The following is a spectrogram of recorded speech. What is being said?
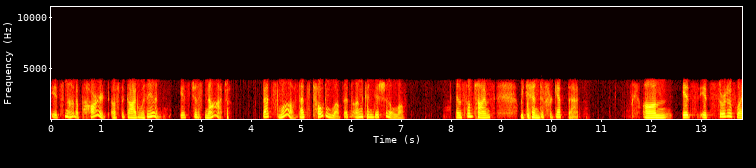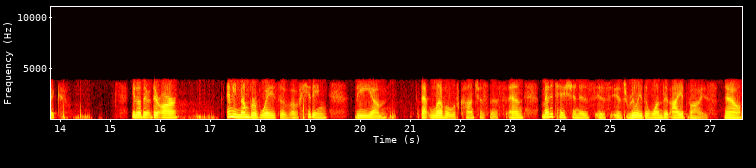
it's not a part of the god within. It's just not. That's love. That's total love. That's unconditional love. And sometimes we tend to forget that. Um it's it's sort of like you know there there are any number of ways of, of hitting the um, that level of consciousness and meditation is is is really the one that I advise. Now,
